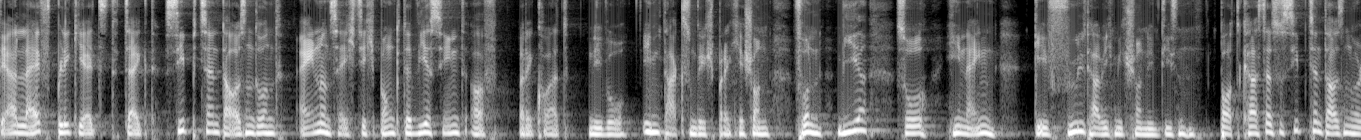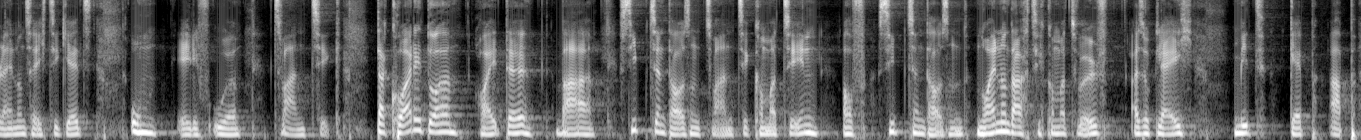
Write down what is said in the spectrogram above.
Der Live-Blick jetzt zeigt 17.061 Punkte. Wir sind auf Rekordniveau im DAX und ich spreche schon von wir. So hineingefühlt habe ich mich schon in diesem Podcast. Also 17.061 jetzt um 11.20 Uhr. Der Korridor heute war 17.020,10 auf 17.089,12, also gleich mit Gap Up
